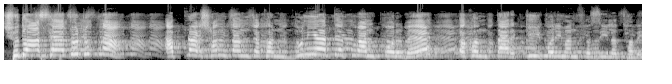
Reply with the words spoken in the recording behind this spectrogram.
শুধু আছে এতটুক না আপনার সন্তান যখন দুনিয়াতে কোরআন পড়বে তখন তার কি পরিমাণ ফজিলত হবে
